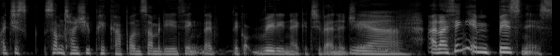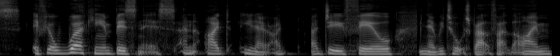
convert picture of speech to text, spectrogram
I just sometimes you pick up on somebody and think they've they've got really negative energy. Yeah. And I think in business, if you're working in business, and I, you know, I, I do feel, you know, we talked about the fact that I'm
